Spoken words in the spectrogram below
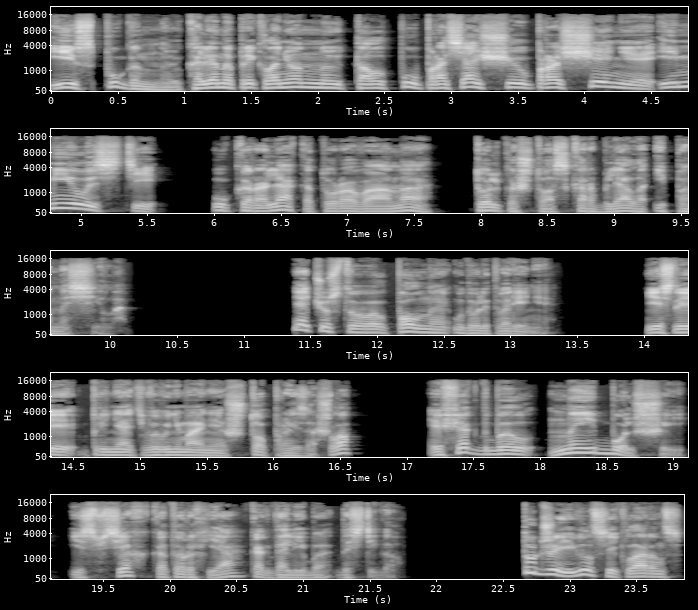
и испуганную, коленопреклоненную толпу, просящую прощения и милости у короля, которого она только что оскорбляла и поносила. Я чувствовал полное удовлетворение. Если принять во внимание, что произошло, эффект был наибольший из всех, которых я когда-либо достигал. Тут же явился и Кларенс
